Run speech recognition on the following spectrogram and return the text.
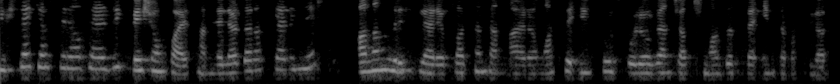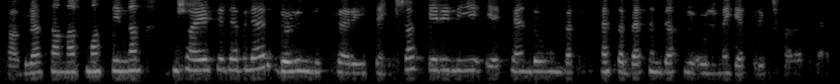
Yüksək arterial təzyiq 5-10% hamilələrdə rast gəlinir. Ananın riskləri, plasentanın ayrılması, insult, poliorqan çatışmazlıq və intravaskülər koagulyasiyanın artması ilə müşayiət edə bilər. Dölüm riskləri isə inkişaf geriliyi, erkən doğum və hətta bətin daxili ölümə gətirib çıxara bilər.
